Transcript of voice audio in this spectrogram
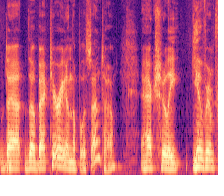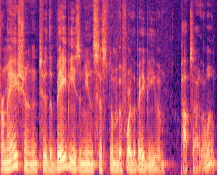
that the bacteria in the placenta actually give information to the baby's immune system before the baby even pops out of the womb.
